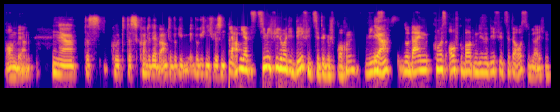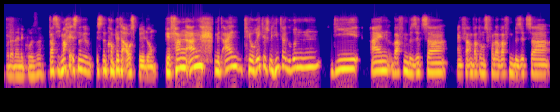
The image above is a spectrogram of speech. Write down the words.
Braunbären. Ja, das gut, das konnte der Beamte wirklich, wirklich nicht wissen. Wir haben jetzt ziemlich viel über die Defizite gesprochen. Wie ist ja. so dein Kurs aufgebaut, um diese Defizite auszugleichen oder deine Kurse? Was ich mache, ist eine, ist eine komplette Ausbildung. Wir fangen an mit allen theoretischen Hintergründen, die ein Waffenbesitzer, ein verantwortungsvoller Waffenbesitzer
